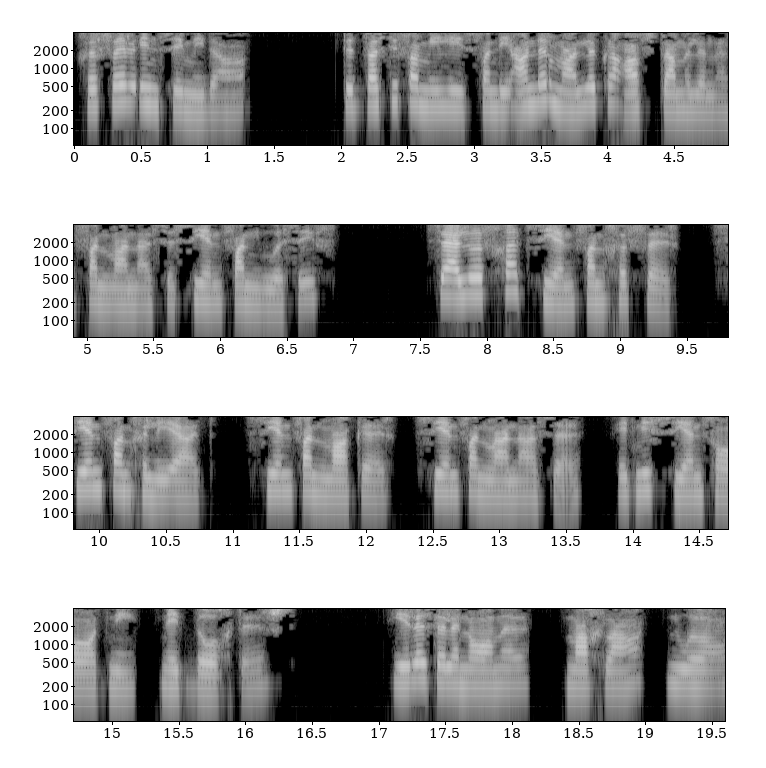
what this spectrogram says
Gefer en Semida. Dit was die families van die ander mannelijke afstammelingen van Manasse sien van Josef. Selofgat sien van Gefer, sien van Gilead, sien van Makker, sien van Manasse, het nie seens gehad nie, net dochters. Hier is hulle name, Magla, Noa,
